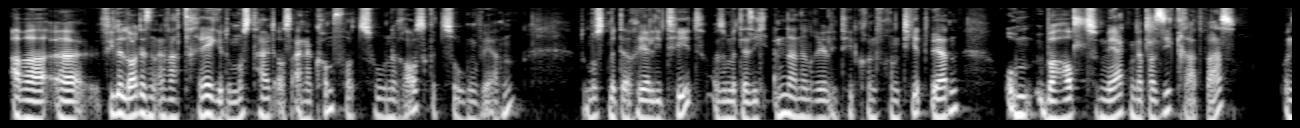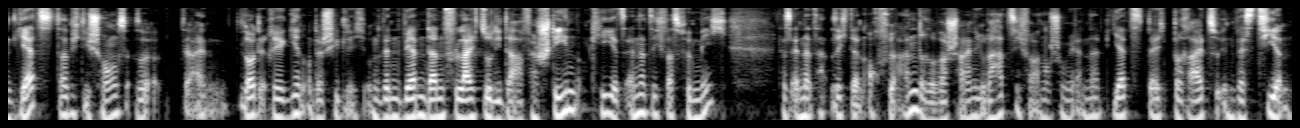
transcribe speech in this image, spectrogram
Aber äh, viele Leute sind einfach träge. Du musst halt aus einer Komfortzone rausgezogen werden. Du musst mit der Realität, also mit der sich ändernden Realität konfrontiert werden, um überhaupt zu merken, da passiert gerade was. Und jetzt habe ich die Chance, also ein, die Leute reagieren unterschiedlich und wenn, werden dann vielleicht solidar verstehen, okay, jetzt ändert sich was für mich. Das ändert sich dann auch für andere wahrscheinlich oder hat sich für andere schon geändert. Jetzt wäre ich bereit zu investieren.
